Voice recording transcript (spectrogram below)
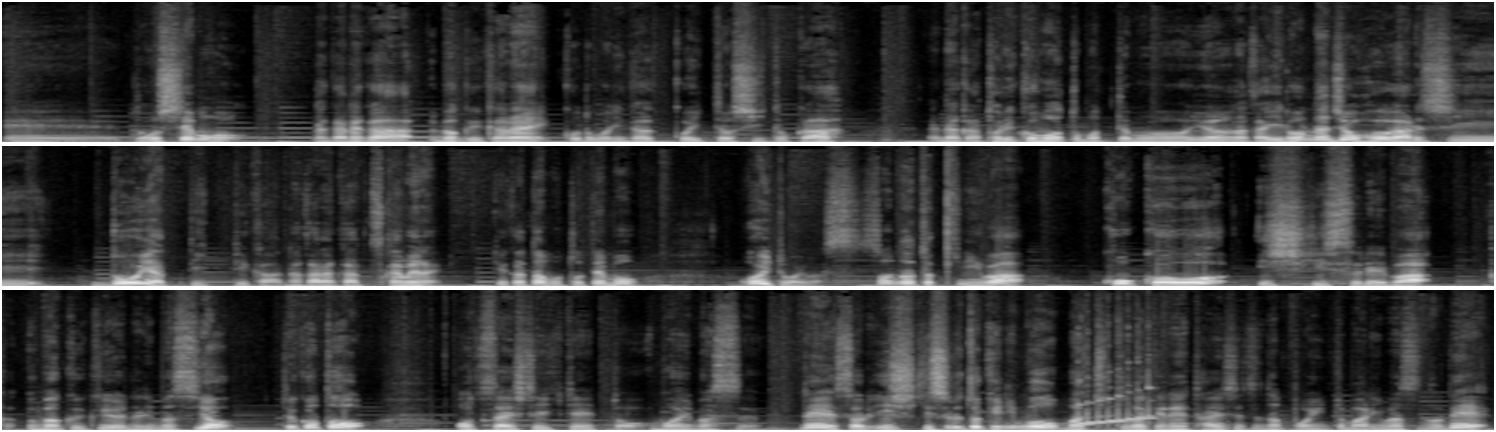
えー、どうしてもなかなかうまくいかない子供に学校行ってほしいとかなんか取り込もうと思っても世の中いろんな情報があるしどうやって言っていいかなかなかつかめないっていう方もとても多いと思います。そんな時にはここを意識すればうまくいくようになりますよ。ということをお伝えしていきたいと思います。で、それ意識するときにも、まあ、ちょっとだけね、大切なポイントもありますので、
